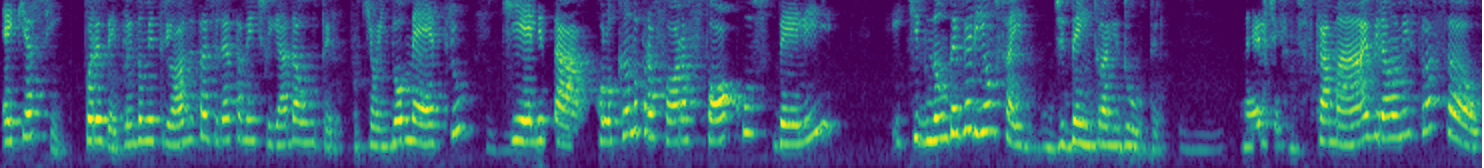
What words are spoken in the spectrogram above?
é que, assim, por exemplo, a endometriose está diretamente ligada ao útero, porque é o endométrio uhum. que ele está colocando para fora focos dele e que não deveriam sair de dentro ali do útero. Né? Ele tinha que descamar e virar uma menstruação.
